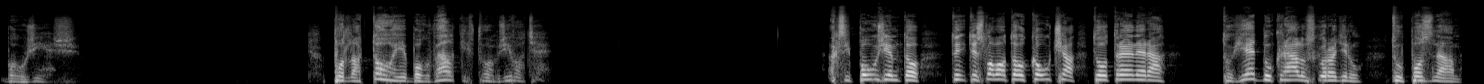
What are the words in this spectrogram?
Bohu žiješ. Podľa toho je Boh veľký v tvojom živote. Ak si použijem to, tie slova toho kouča, toho trénera, tú jednu kráľovskú rodinu, tu poznám.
